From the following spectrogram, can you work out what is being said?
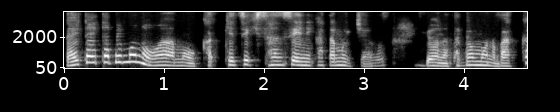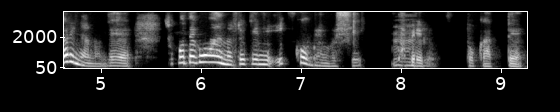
大体食べ物はもうか血液酸性に傾いちゃうような食べ物ばっかりなので、そこでご飯の時に1個梅干し食べるとかって、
